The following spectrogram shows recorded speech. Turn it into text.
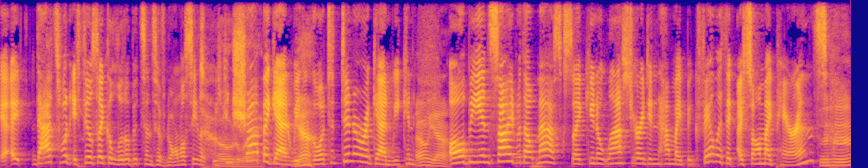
It, that's what it feels like a little bit sense of normalcy like we can shop again we Yeah. can go out to dinner again we can Oh, yeah. all be inside without masks like you know last year i didn't have my big family thing i saw my parents Mm-hmm.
